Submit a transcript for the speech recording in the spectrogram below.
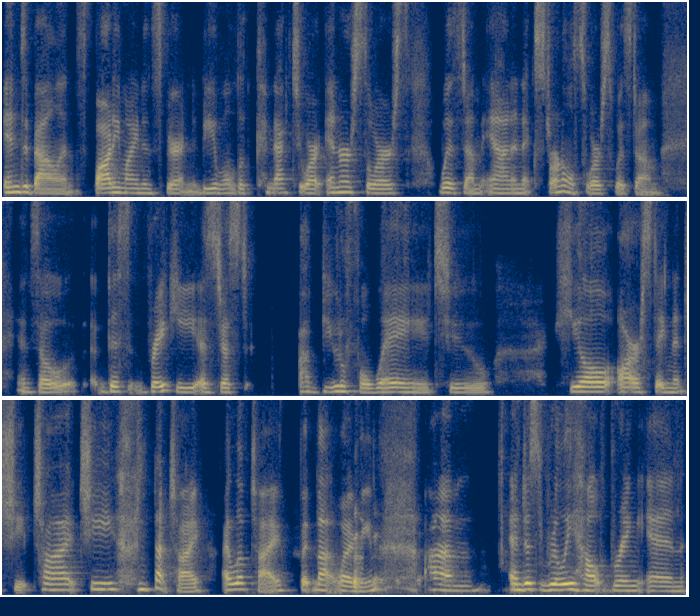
into balance, body, mind, and spirit, and be able to connect to our inner source wisdom and an external source wisdom. And so, this Reiki is just a beautiful way to heal our stagnant chi, chai, chi, not chai. I love chai, but not what I mean. um, and just really help bring in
